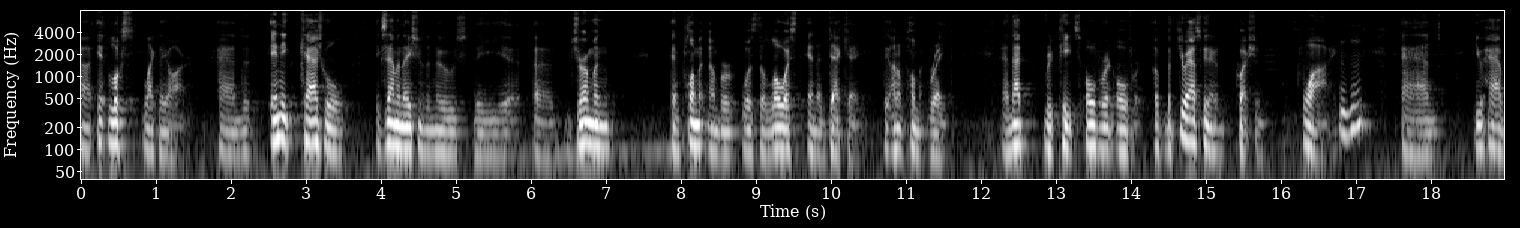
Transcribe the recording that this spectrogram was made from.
uh, it looks like they are. And any casual examination of the news, the uh, uh, German employment number was the lowest in a decade, the unemployment rate. And that repeats over and over. Uh, but you're asking a question why? Mm-hmm. And you have,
